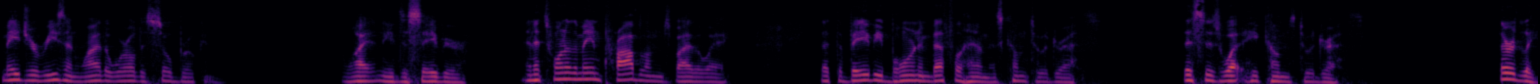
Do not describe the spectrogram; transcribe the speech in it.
major reason why the world is so broken, and why it needs a Savior. And it's one of the main problems, by the way, that the baby born in Bethlehem has come to address. This is what he comes to address. Thirdly,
